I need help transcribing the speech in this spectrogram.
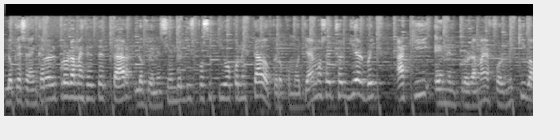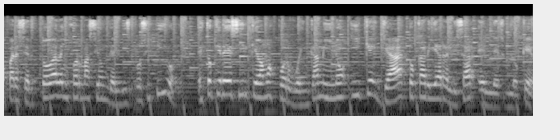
lo que se va a encargar el programa es detectar lo que viene siendo el dispositivo conectado, pero como ya hemos hecho el jailbreak, aquí en el programa de FormiKey va a aparecer toda la información del dispositivo. Esto quiere decir que vamos por buen camino y que ya tocaría realizar el desbloqueo.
